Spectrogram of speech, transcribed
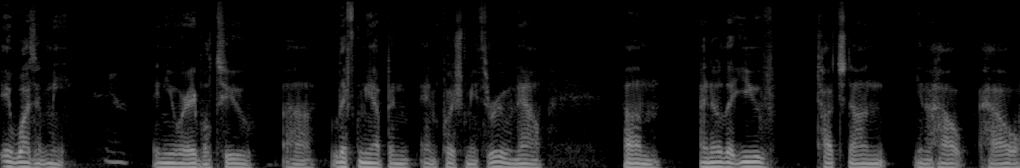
it wasn't me. Yeah. And you were able to uh, lift me up and, and push me through. Now, um, I know that you've touched on, you know, how how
